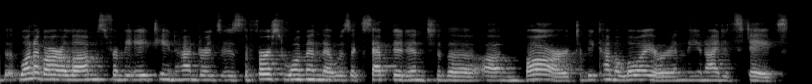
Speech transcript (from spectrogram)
the, one of our alums from the 1800s is the first woman that was accepted into the um, bar to become a lawyer in the United States,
